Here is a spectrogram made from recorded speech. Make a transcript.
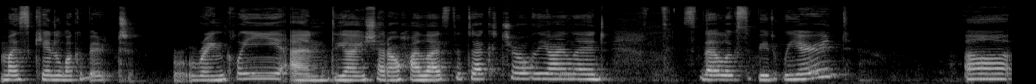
my skin look a bit wrinkly and the eyeshadow highlights the texture of the eyelid that looks a bit weird. Uh,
